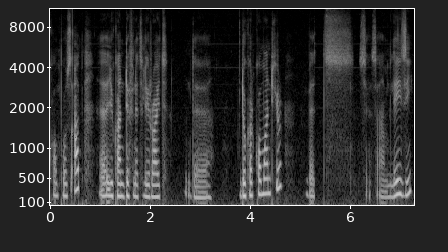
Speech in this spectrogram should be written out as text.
compose up uh, you can definitely write the docker command here but since I'm lazy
